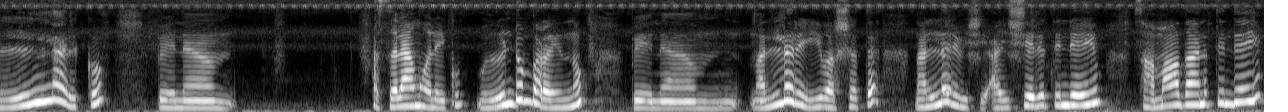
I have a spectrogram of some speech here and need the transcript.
എല്ലാവർക്കും പിന്നെ അസ്സലാമു അലൈക്കും. വീണ്ടും പറയുന്നു പിന്നെ നല്ലൊരു ഈ വർഷത്തെ നല്ലൊരു വിഷയം. ഐശ്വര്യത്തിന്റെയും സമാധാനത്തിന്റെയും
